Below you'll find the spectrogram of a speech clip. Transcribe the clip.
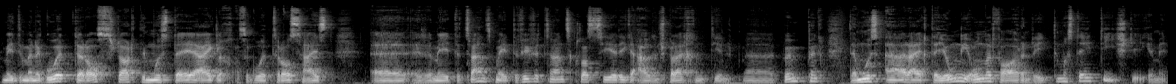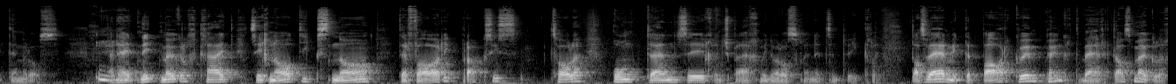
mit einem guten Ross starten, muss der eigentlich, also guter Ross heisst, äh, 1,20 Meter, 20, Meter 25 Klassierung, auch entsprechend die äh, Gewinnpunkte, dann muss er eigentlich, der junge, unerfahrene Reiter, muss dort einsteigen mit dem Ross. Mhm. Er hat nicht die Möglichkeit, sich nach der Erfahrung, Praxis zu holen und dann sich entsprechend mit dem Ross zu entwickeln. Das wäre mit ein paar Gewinnpunkten wäre das möglich.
